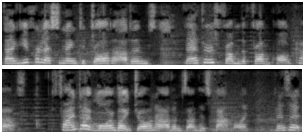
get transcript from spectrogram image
Thank you for listening to John Adams Letters from the Front podcast. To find out more about John Adams and his family, visit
